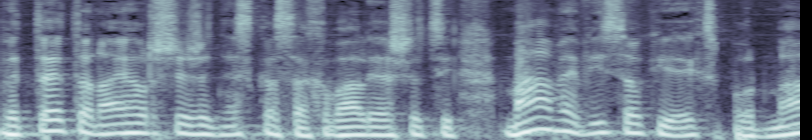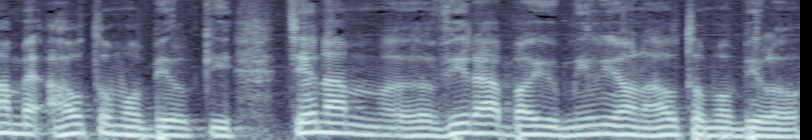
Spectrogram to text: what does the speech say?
Veď to je to najhoršie, že dneska sa chvália všetci. Máme vysoký export, máme automobilky, tie nám e, vyrábajú milión automobilov.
